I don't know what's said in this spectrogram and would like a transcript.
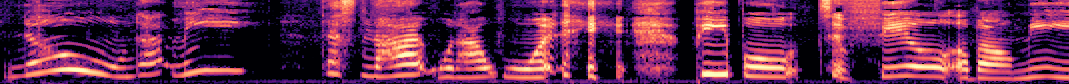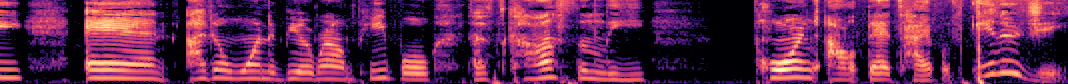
No, not me. That's not what I want people to feel about me. And I don't want to be around people that's constantly pouring out that type of energy.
